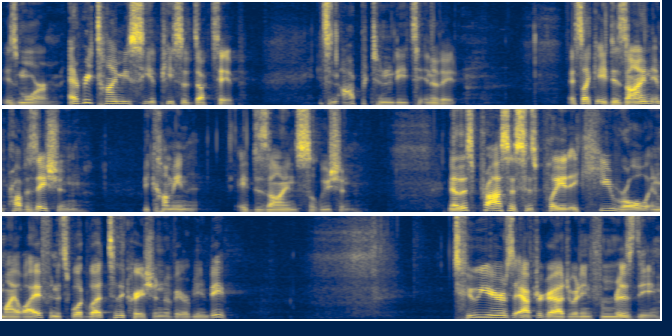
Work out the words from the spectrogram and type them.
is more. Every time you see a piece of duct tape, it's an opportunity to innovate. It's like a design improvisation becoming a design solution. Now, this process has played a key role in my life, and it's what led to the creation of Airbnb. Two years after graduating from RISD,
